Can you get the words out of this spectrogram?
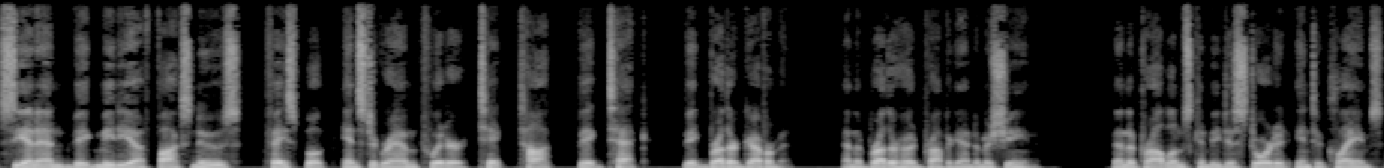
CNN, big media, Fox News, Facebook, Instagram, Twitter, TikTok, big tech, big brother government and the Brotherhood propaganda machine. Then the problems can be distorted into claims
